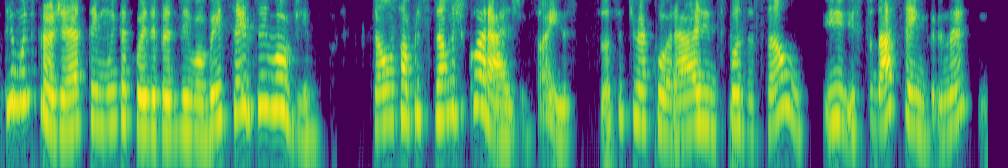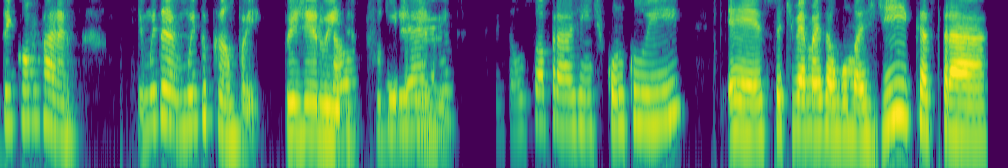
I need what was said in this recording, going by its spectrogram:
tem muito projeto, tem muita coisa para desenvolver e ser desenvolvido. Então, só precisamos de coragem, só isso. Se você tiver coragem, disposição, e estudar sempre, né? Não tem como parar. Tem muita, muito campo aí para o engenheiro então, futuro é, engenheiro. Então, só para a gente concluir, é, se você tiver mais algumas dicas para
